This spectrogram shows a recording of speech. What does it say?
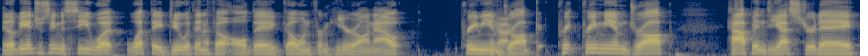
it'll be interesting to see what what they do with NFL all day going from here on out. Premium Yeah. drop, pre- premium drop happened yesterday.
